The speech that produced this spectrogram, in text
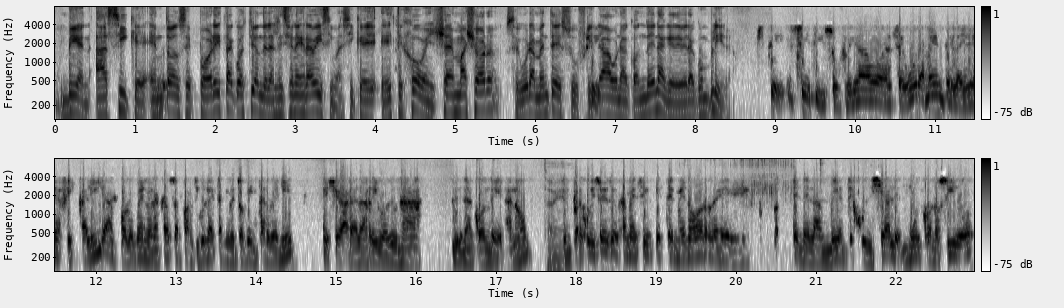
Bien, así que entonces por esta cuestión de las lesiones gravísimas y que este joven ya es mayor, seguramente sufrirá una condena que deberá cumplir. Sí, sí, sí, sufrirá seguramente la idea de fiscalía, por lo menos en la causa particular esta que me toca intervenir, es llegar al arribo de una de una condena, ¿no? En perjuicio de eso, déjame decir que este menor eh, en el ambiente judicial es muy conocido,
